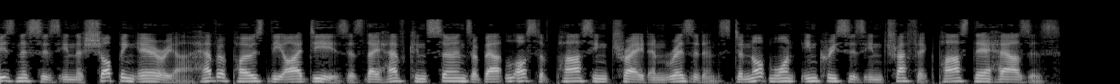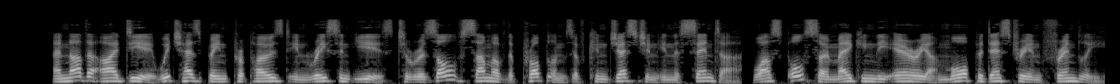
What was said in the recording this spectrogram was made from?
Businesses in the shopping area have opposed the ideas as they have concerns about loss of passing trade and residents do not want increases in traffic past their houses. Another idea which has been proposed in recent years to resolve some of the problems of congestion in the centre, whilst also making the area more pedestrian-friendly,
